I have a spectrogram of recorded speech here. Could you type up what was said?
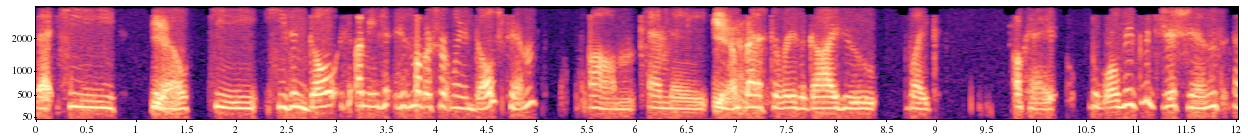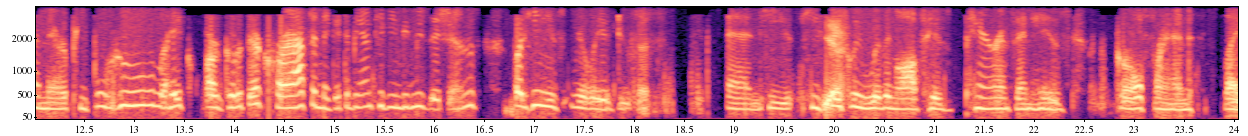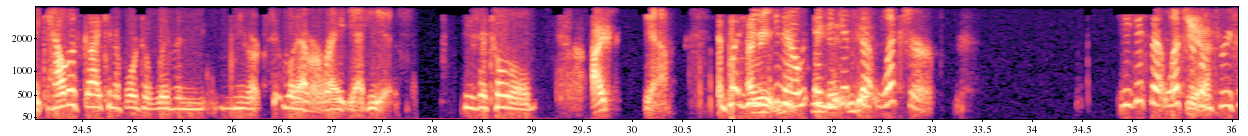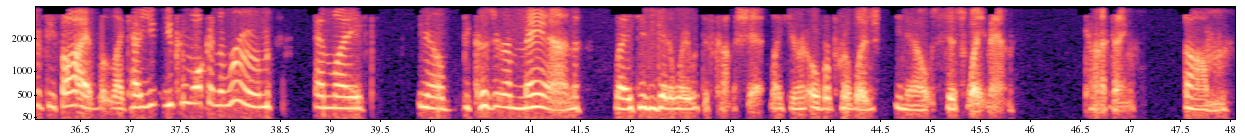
that he you Yeah. know he he's indul I mean his mother certainly indulged him um and they you know managed to raise a guy who like okay the world needs magicians and there are people who like are good at their craft and they get to be on TV and be musicians but he's really a doofus and he he's Yeah. basically living off his parents and his girlfriend like how this guy can afford to live in New York City whatever right yeah he is he's a total I yeah. But he, I mean, you know, he- and he he gets that lecture. He gets that lecture Yeah. on 355, but like how you you can walk in the room and like, you know, because you're a man, like you can get away with this kind of shit. Like you're an overprivileged, you know, cis white man kind of thing. Um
